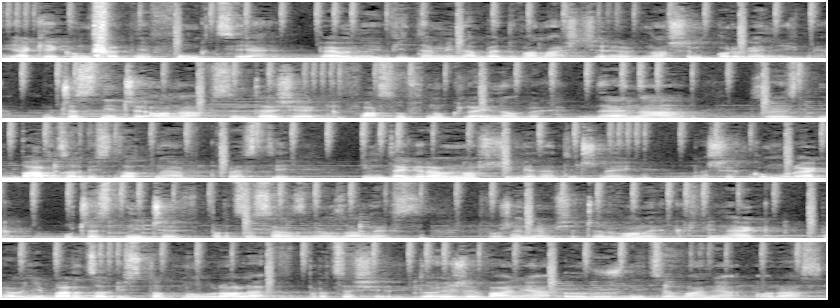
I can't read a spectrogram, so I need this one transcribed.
Jakie konkretnie funkcje pełni witamina B12 w naszym organizmie? Uczestniczy ona w syntezie kwasów nukleinowych DNA, co jest bardzo istotne w kwestii integralności genetycznej naszych komórek. Uczestniczy w procesach związanych z tworzeniem się czerwonych krwinek, pełni bardzo istotną rolę w procesie dojrzewania, różnicowania oraz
